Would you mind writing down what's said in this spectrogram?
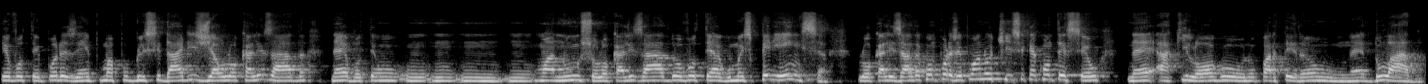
eu vou ter, por exemplo, uma publicidade geolocalizada, né, eu vou ter um, um, um, um anúncio localizado, eu vou ter alguma experiência localizada, como, por exemplo, uma notícia que aconteceu né, aqui logo no quarteirão né, do lado.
